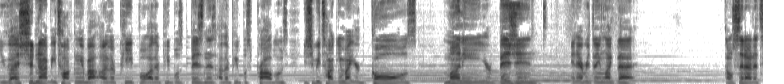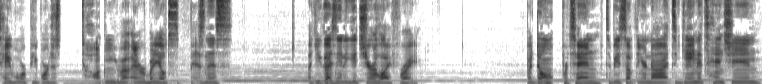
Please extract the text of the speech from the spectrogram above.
you guys should not be talking about other people, other people's business, other people's problems. You should be talking about your goals, money, your visions, and everything like that. Don't sit at a table where people are just talking about everybody else's business. Like, you guys need to get your life right. But don't pretend to be something you're not, to gain attention,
